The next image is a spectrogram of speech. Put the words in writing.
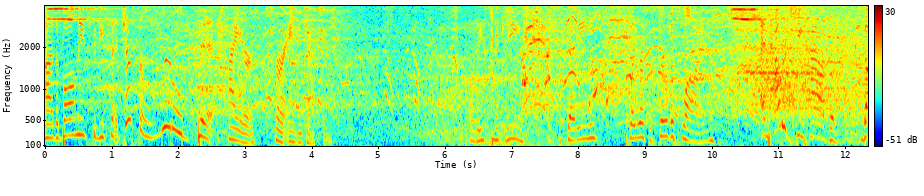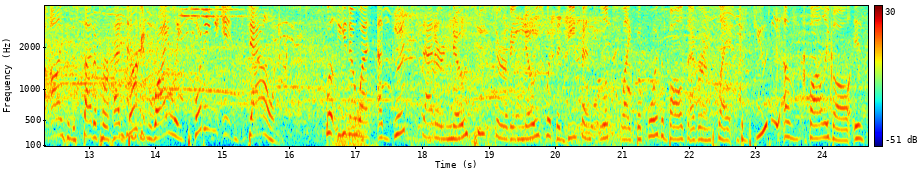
Uh, the ball needs to be set just a little bit higher for Andi Jackson. Elise McGhee, a steady player at the service line. And how did she have the eyes on the side of her head? Bergen Reilly putting it down. Well, you know what? A good setter knows who's serving, knows what the defense looks like before the ball's ever in play. The beauty of volleyball is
